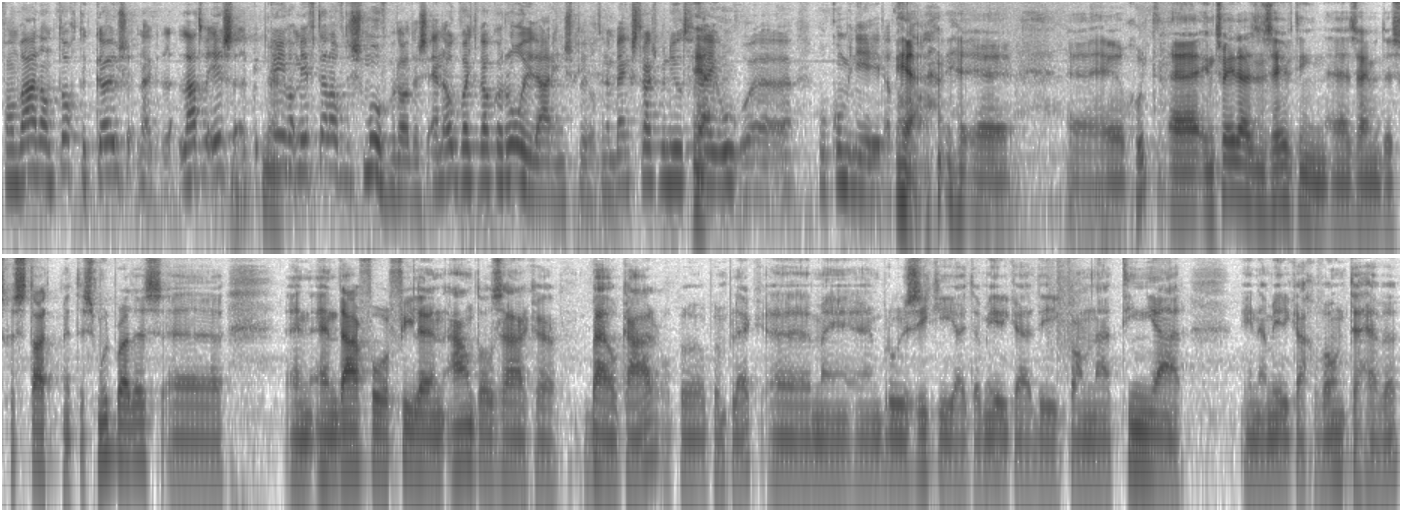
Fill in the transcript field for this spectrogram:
van waar dan toch de keuze... Nou, laten we eerst... Kun je wat meer vertellen over de Smooth Brothers? En ook wat, welke rol je daarin speelt? En dan ben ik straks benieuwd van... Ja. hoe, uh, hoe combineer je dat? Ja, uh, heel goed. Uh, in 2017 zijn we dus gestart met de Smooth Brothers. en, en daarvoor vielen een aantal zaken bij elkaar op, op een plek. mijn broer Ziki uit Amerika... die kwam na tien jaar in Amerika gewoond te hebben...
